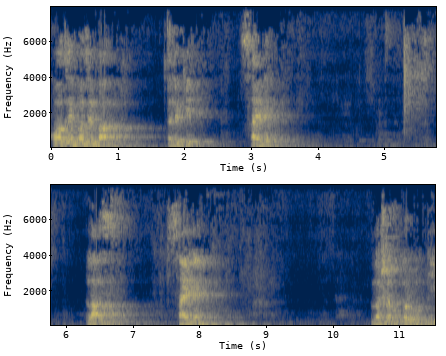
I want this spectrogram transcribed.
কজে কজে বাদ। তাহলে কি? সাইডে প্লাস সাইডে লসাগু করব কি?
